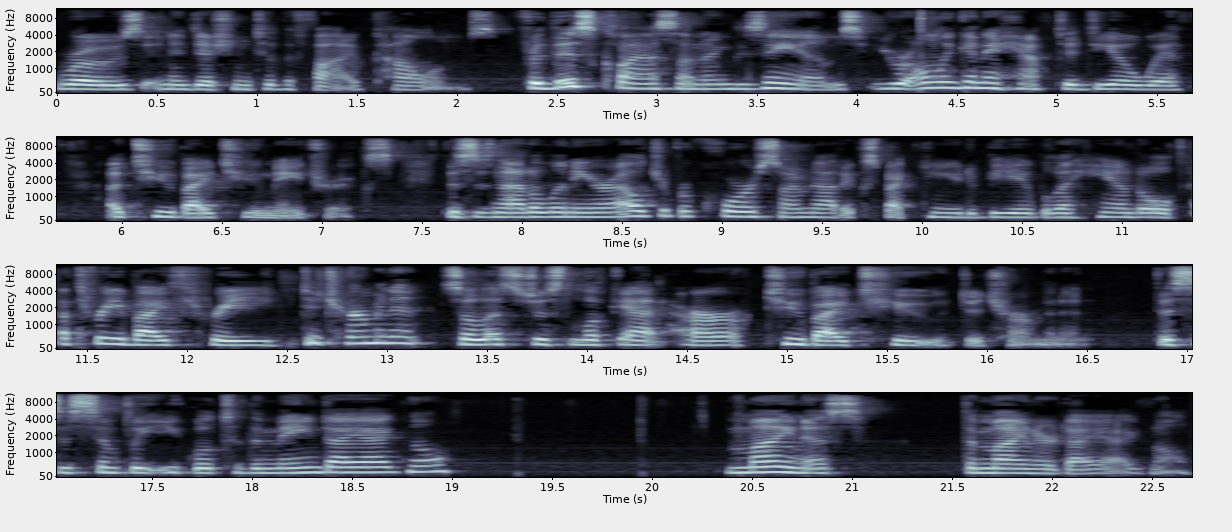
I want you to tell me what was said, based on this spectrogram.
rows in addition to the five columns. For this class on exams, you're only going to have to deal with a 2 by 2 matrix. This is not a linear algebra course, so I'm not expecting you to be able to handle a 3 by 3 determinant. So let's just look at our 2 by 2 determinant. This is simply equal to the main diagonal minus the minor diagonal.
